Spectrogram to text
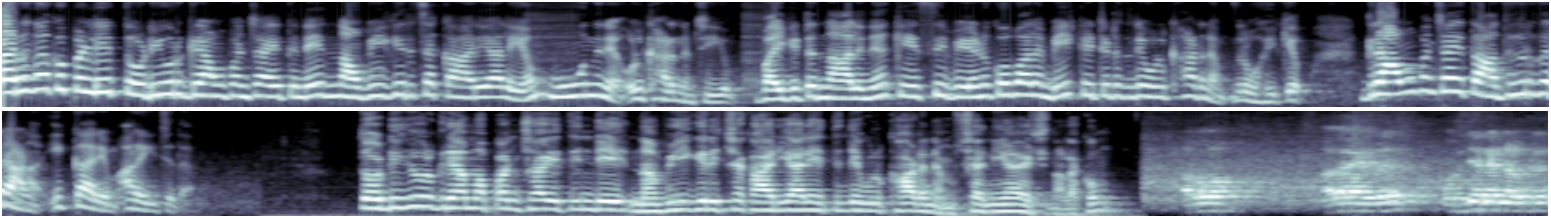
കരുനാഗപ്പള്ളി തൊടിയൂർ ഗ്രാമപഞ്ചായത്തിന്റെ നവീകരിച്ച കാര്യാലയം മൂന്നിന് ഉദ്ഘാടനം ചെയ്യും. വൈകിട്ട് നാലിന് K C Venugopal M P കെട്ടിടത്തിന്റെ ഉദ്ഘാടനം നിർവഹിക്കും. ഗ്രാമപഞ്ചായത്ത് അധികൃതരാണ് ഇക്കാര്യം അറിയിച്ചത്. തൊടിയൂർ ഗ്രാമപഞ്ചായത്തിന്റെ നവീകരിച്ച കാര്യാലയത്തിന്റെ ഉദ്ഘാടനം ശനിയാഴ്ച നടക്കും. അപ്പോൾ അതായത് പൊതുജനങ്ങൾക്ക്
